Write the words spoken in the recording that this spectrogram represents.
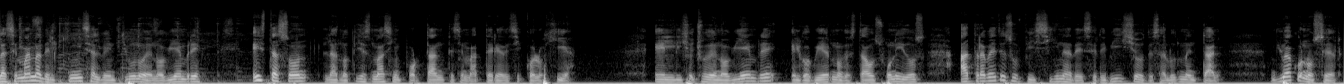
La semana del 15 al 21 de noviembre, estas son las noticias más importantes en materia de psicología. El 18 de noviembre, el gobierno de Estados Unidos, a través de su Oficina de Servicios de Salud Mental, dio a conocer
